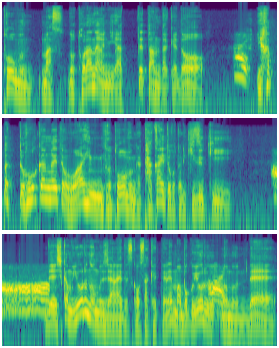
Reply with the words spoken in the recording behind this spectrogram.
糖分、まあ、取らないようにやってたんだけどはい。やっぱどう考えてもワインの糖分が高いってことに気づきあでしかも夜飲むじゃないですかお酒ってね、まあ、僕夜はい。飲むんで、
